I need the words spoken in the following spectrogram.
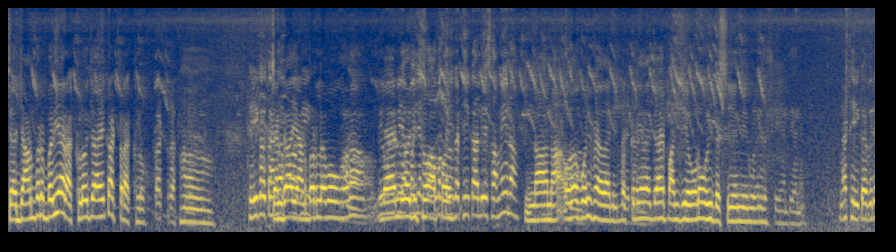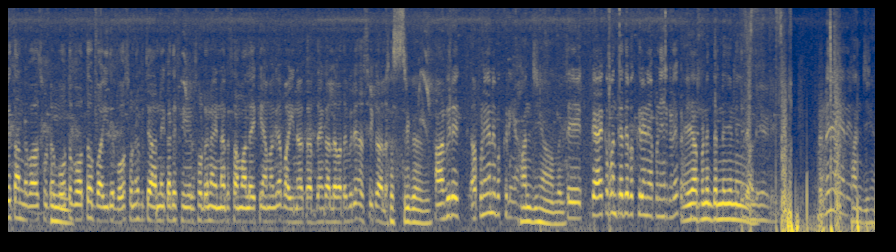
ਚਾਹੇ ਜਾਨਵਰ ਵਧੀਆ ਰੱਖ ਲਓ ਚਾਹੇ ਘੱਟ ਰੱਖ ਲਓ। ਘੱਟ ਰੱਖ ਹਾਂ। ਠੀਕ ਆ ਕਹਿੰਦਾ ਚੰਗਾ ਭਾਵੇਂ- ਜਾਨਵਰ ਲਵੋ ਹਨਾ ਵੀ ਵੀ ਲਓ ਆਪਾਂ ਜਿੱਥੋਂ ਆਪਾਂ ਇਕੱਠੀ ਕਰ ਲਈਏ ਸਮੇਂ ਨਾ। ਨਾ ਨਾ ਉਹਦਾ ਕੋਈ ਫਾਇਦਾ ਨਹੀਂ। ਬੱਕਰੀਆਂ ਦਾ ਚਾਹੇ ਪੰਜ ਹੀ ਹੋਣ ਉਹੀ ਦੱਸੀ ਜਾਂਦੀ ਹੁੰਦੀ ਦੱਸੀ ਜਾਂਦੀਆਂ ਨੇ। ਨਾ ਠੀਕ ਆ ਵੀਰੇ ਧੰਨਵਾਦ ਤੁਹਾਡਾ ਬਹੁਤ ਬਹੁਤ ਬਾਈ ਦੇ ਬਹੁਤ ਸੋਹਣੇ ਵਿਚਾਰ ਨੇ ਕਦੇ ਫੇਰ ਤੁਹਾਡੇ ਨਾਲ ਇੰਨਾ ਕੁ ਸਮਾਂ ਲੈ ਕੇ ਆਵਾਂਗੇ ਬਾਈ ਨਾਲ ਕਰਦੇ ਆਂ ਗੱਲਬਾਤ ਵੀਰੇ ਸਤਿ ਸ਼੍ਰੀ ਅਕਾਲ। ਸਤਿ ਸ੍ਰੀ ਅਕਾਲ ਜੀ। ਹਾਂ ਵੀਰੇ ਆਪਣੀਆਂ ਨੇ ਬੱਕਰੀਆਂ? ਹਾਂਜੀ ਹਾਂ ਬਾਈ। ਤੇ ਕੈ ਕ ਬੰਦੇ ਦੇ ਬੱਕਰੀਆਂ ਨੇ ਆਪਣੀਆਂ ਕਿਹੜੇ ਇਹ ਆਪਣੇ ਤਿੰਨ ਜਣੇ ਦੇ ਹਾਂਜੀ ਹਾਂ।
